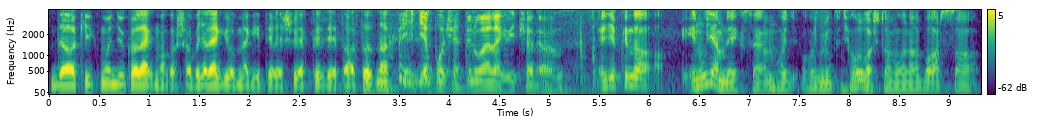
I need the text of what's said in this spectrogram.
de akik mondjuk a legmagasabb, vagy a legjobb megítélésűek közé tartoznak. Egy ilyen Pochettino Allegri csere az. Egyébként a, én úgy emlékszem, hogy, hogy mint hogy olvastam volna a Barca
